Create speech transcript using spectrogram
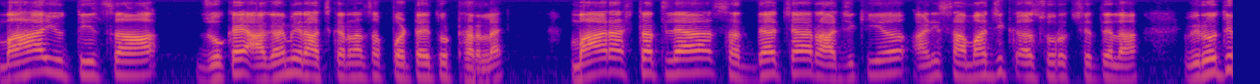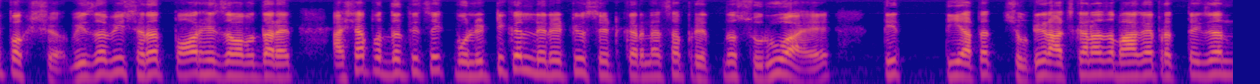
महायुतीचा जो काही आगामी राजकारणाचा पट आहे तो ठरलाय. महाराष्ट्रातल्या सध्याच्या राजकीय आणि सामाजिक असुरक्षतेला विरोधी पक्ष विजवी शरद पवार हे जबाबदार आहेत. अशा पद्धतीचं एक पॉलिटिकल नेरेटिव्ह सेट करण्याचा प्रयत्न सुरू आहे. ती ती आता शेवटी राजकारणाचा भाग आहे प्रत्येक जण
